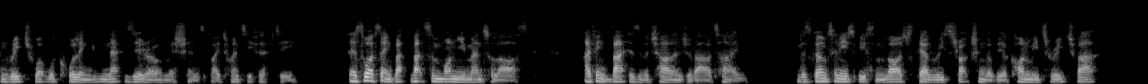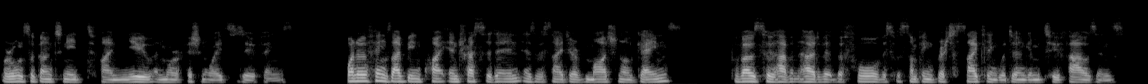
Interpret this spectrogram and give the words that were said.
and reach what we're calling net zero emissions by 2050. And it's worth saying that that's a monumental ask. I think that is the challenge of our time. There's going to need to be some large scale restructuring of the economy to reach that. We're also going to need to find new and more efficient ways to do things. One of the things I've been quite interested in is this idea of marginal gains. For those who haven't heard of it before, this was something British Cycling were doing in the 2000s,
